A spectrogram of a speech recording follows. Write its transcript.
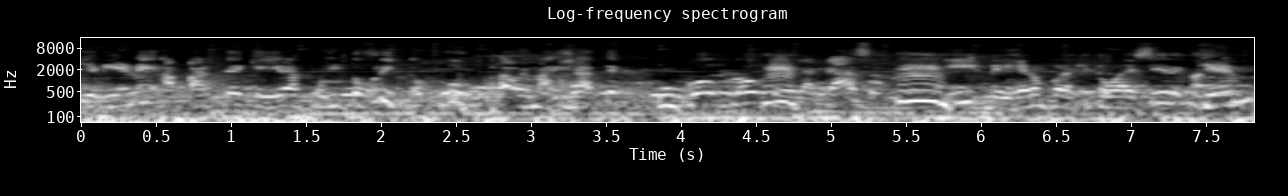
que viene, aparte de que lleva pollito frito, uh, claro, imagínate, un cold blow de la casa, Mm. y me dijeron por aquí, te voy a decir, que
